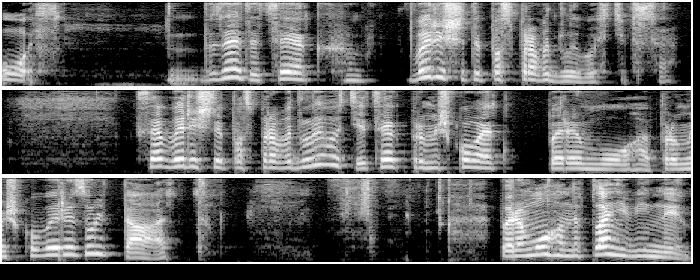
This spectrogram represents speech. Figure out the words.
Ось. Ви знаєте, це як вирішити по справедливості все. Все вирішити по справедливості, це як проміжкова як перемога, проміжковий результат. Перемога не в плані війни,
